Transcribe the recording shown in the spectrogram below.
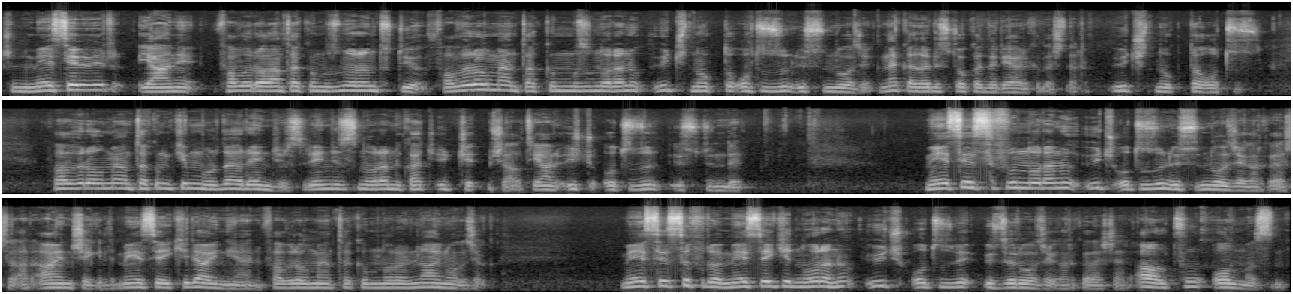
Şimdi MS1 yani favori olan takımımızın oranı tutuyor. Favori olmayan takımımızın oranı 3.30'un üstünde olacak. Ne kadar üstü o kadar iyi arkadaşlar. 3.30. Favori olmayan takım kim burada? Rangers. Rangers'ın oranı kaç? 3.76 yani 3.30'un üstünde. MS0'ın oranı 3.30'un üstünde olacak arkadaşlar. Aynı şekilde. MS2 ile aynı yani. Favori olmayan takımın oranıyla aynı olacak. MS0 ve MS2'nin oranı 3.30 ve üzeri olacak arkadaşlar. 6 olmasın.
